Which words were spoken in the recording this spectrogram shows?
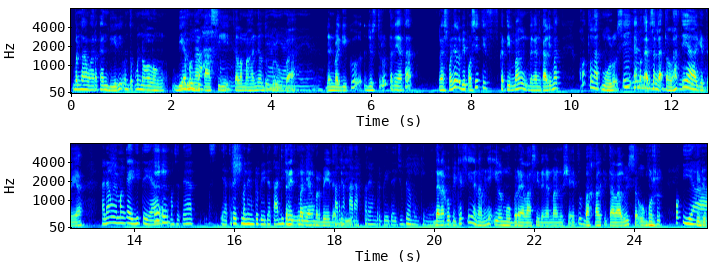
menawarkan diri untuk menolong dia Berubah. mengatasi Hmm. kelemahannya untuk Iya, iya, berubah. iya, iya, iya. dan bagiku justru ternyata responnya lebih positif ketimbang dengan kalimat kok telat mulu sih Mm-mm. emang nggak bisa nggak telat Iya. ya gitu ya kadang memang kayak gitu ya Mm-mm. maksudnya ya treatment yang berbeda tadi treatment ya. yang berbeda karena jadi karakter yang berbeda juga mungkin ya dan aku pikir sih yang namanya ilmu berelasi dengan manusia itu bakal kita lalui seumur oh iya hidup.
